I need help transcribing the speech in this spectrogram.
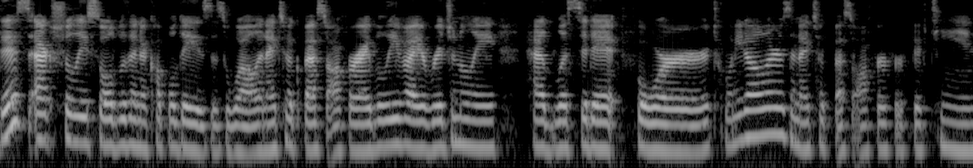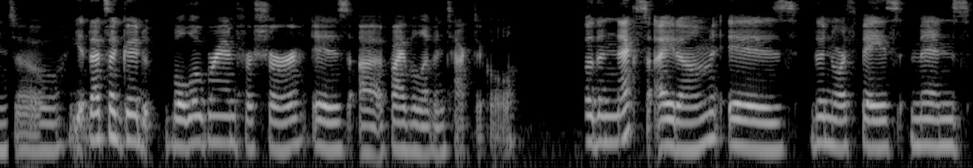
this actually sold within a couple days as well. And I took best offer. I believe I originally had listed it for $20 and I took best offer for 15. So yeah, that's a good Bolo brand for sure is uh, 511 Tactical. So the next item is the North Face Men's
